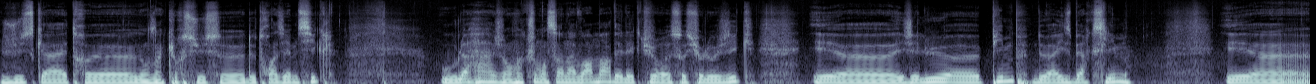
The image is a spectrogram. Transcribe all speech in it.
jusqu'à être dans un cursus de troisième cycle où là, je commençais à en avoir marre des lectures sociologiques. Et, euh, j'ai lu euh, Pimp de Iceberg Slim. Et, euh,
